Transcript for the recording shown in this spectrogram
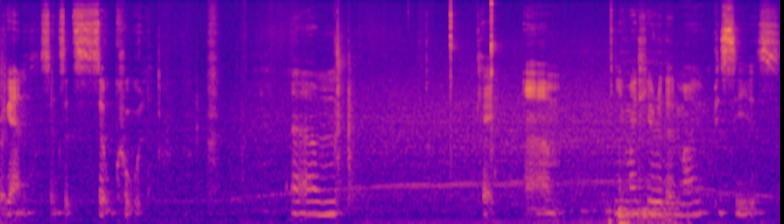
again since it's so cool. um, okay, um, you might hear that my PC is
